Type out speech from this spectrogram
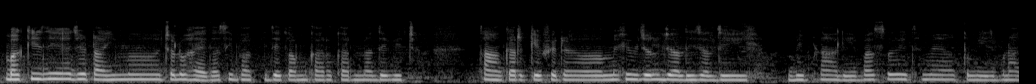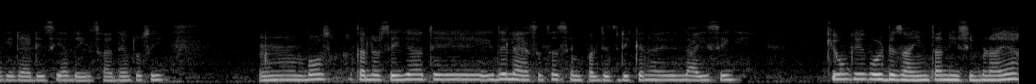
ਬਾਕੀ ਜੇ ਹਜੇ ਟਾਈਮ ਚਲੋ ਹੈਗਾ ਸੀ ਬਾਕੀ ਦੇ ਕੰਮ ਕਾਰ ਕਰਨ ਦੇ ਵਿੱਚ, ਤਾਂ ਕਰਕੇ ਫਿਰ ਮੈਂ ਕਿਹਾ ਵੀ ਚਲੋ ਜਲਦੀ ਜਲਦੀ ਵੀ ਬਣਾ ਲਈਏ, ਬਸ ਇੱਥੇ ਮੈਂ ਕਮੀਜ਼ ਬਣਾ ਕੇ ਰੈਡੀ ਸੀ ਆ ਦੇਖ ਸਕਦੇ ਹੋ ਤੁਸੀਂ। ਬਹੁਤ ਸੋਹਣਾ ਕਲਰ ਸੀਗਾ ਅਤੇ ਇਹਦੇ ਲੈਸ ਤਾਂ ਸਿੰਪਲ ਜਿਹੇ ਤਰੀਕੇ ਨਾਲ ਲਾਈ ਸੀਗੀ। ਕਿਉਂਕਿ ਕੋਈ ਡਿਜ਼ਾਇਨ ਤਾਂ ਨਹੀਂ ਸੀ ਬਣਾਇਆ,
